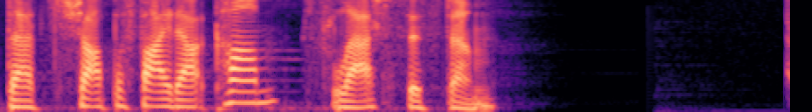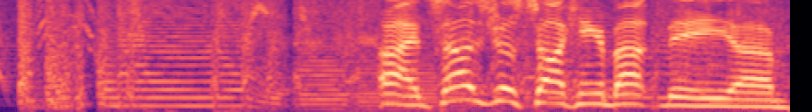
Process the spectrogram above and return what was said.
That's shopify.com/system. All right, so I was just talking about the um,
